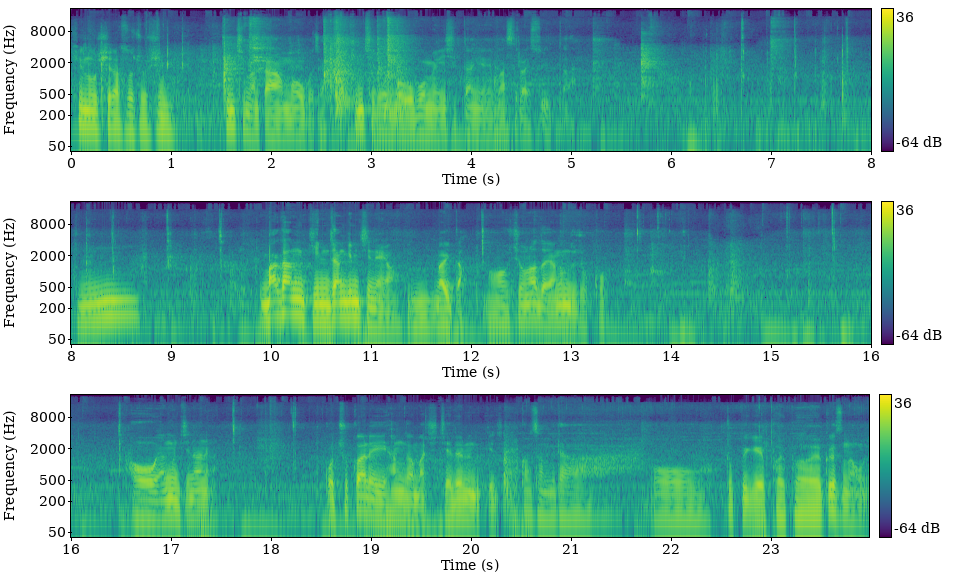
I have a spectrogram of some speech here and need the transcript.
흰 옷이라서 조심. 김치만 딱 먹어보자. 김치를 먹어보면 이 식당의 맛을 알 수 있다. 음. 마간 김장김치네요. 음, 맛있다. 어, 시원하다. 양념도 좋고. 어, 양념 진하네. 고춧가루의 향과 맛이 제대로 느껴져요. 감사합니다. 오, 뚝배기에 펄펄 끓여서 나오네.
